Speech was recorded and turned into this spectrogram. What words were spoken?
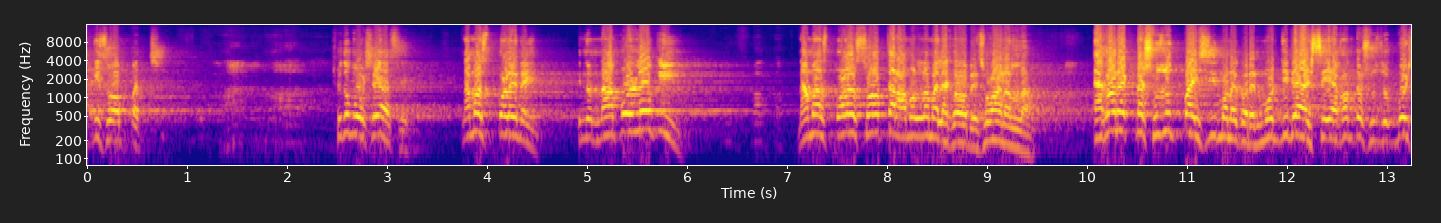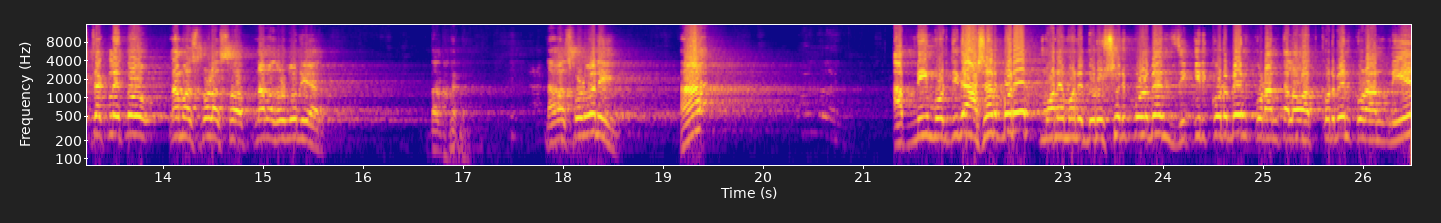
একই সওয়াব পাচ্ছে। শুধু বসে আছে, নামাজ পড়ে নাই, কিন্তু না পড়লেও কি? নামাজ পড়ার সব তার আমল নামে লেখা হবে সোহান আল্লাহ এখন একটা সুযোগ পাইছি, মনে করেন, মসজিদে আসছি, এখন তো সুযোগ, বসে থাকলে তো নামাজ পড়ার সব, নামাজ পড়ব নি আর? নামাজ পড়ব নি? হ্যাঁ? আপনি মসজিদে আসার পরে মনে মনে দরুশ্বরী পড়বেন, জিকির করবেন, কোরআন তেলাওয়াত করবেন, কোরআন নিয়ে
